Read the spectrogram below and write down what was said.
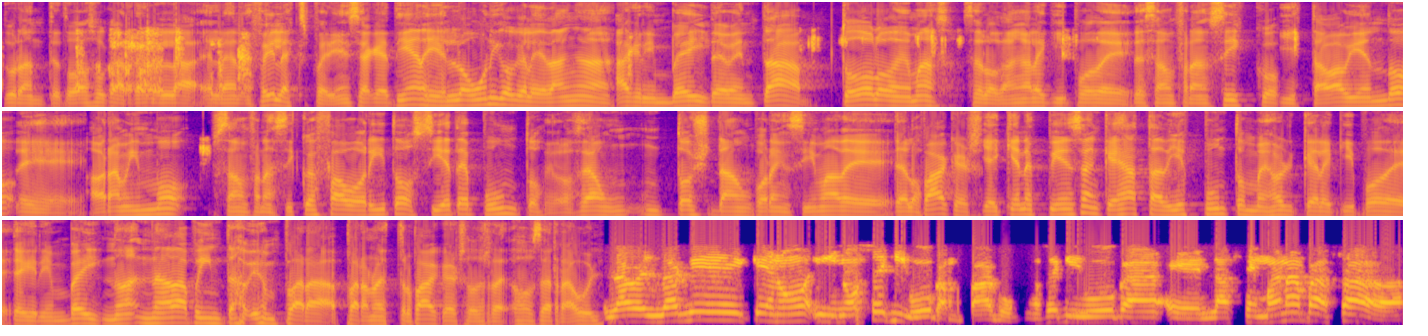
durante toda su carrera en la, en la NFL la experiencia que tiene. Y es lo único que le dan a, Green Bay de ventaja. Todo lo demás se lo dan al equipo de, San Francisco. Y estaba viendo, eh, ahora mismo San Francisco es favorito 7 puntos, o sea, un, touchdown por encima de, los Packers. Y hay quienes piensan que es hasta 10 puntos mejor que el equipo de, Green Bay. No, nada pinta bien para, para nuestros Packers, José Raúl. La verdad que, que no, y no se equivocan, Paco, no se equivocan. Eh, la semana pasada,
